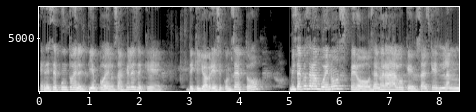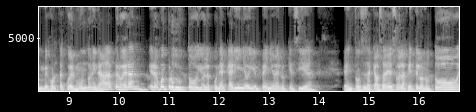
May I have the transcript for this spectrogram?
en ese punto en el tiempo en Los Ángeles de que, de que yo abrí ese concepto. Mis tacos eran buenos, pero, o sea, no era algo que, sabes que es la mejor taco del mundo ni nada, pero eran, era buen producto, yo le ponía cariño y empeño en lo que hacía. Entonces, a causa de eso, la gente lo notó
